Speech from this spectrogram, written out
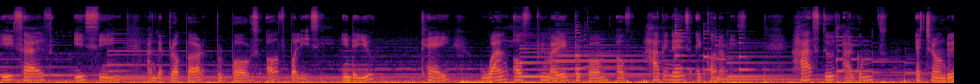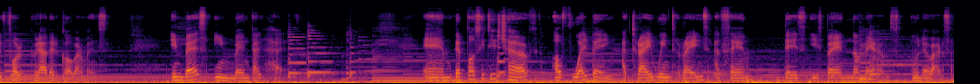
itself is seen and the proper purpose of policy. In the UK, one of primary purpose of happiness economies has stood arguments strongly for greater governments. Invest in mental health. And the positive charge of well-being attract with reigns same this is being norms universal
